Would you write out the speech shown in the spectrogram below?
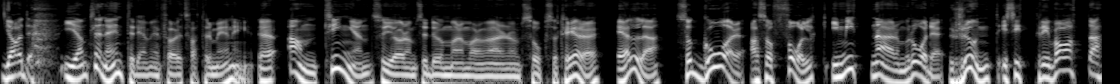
Ja, det, egentligen är inte det min förutfattade mening. Eh, antingen så gör de sig dummare än vad de är när de sopsorterar, eller så går alltså folk i mitt närområde runt i sitt privata,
